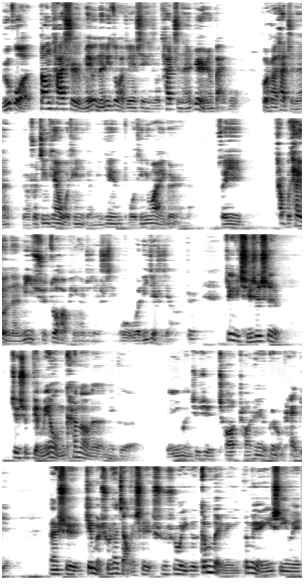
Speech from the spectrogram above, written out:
如果当他是没有能力做好这件事情的时候，他只能任人摆布，或者说他只能，比如说今天我听你的，明天我听另外一个人的，所以他不太有能力去做好平衡这件事情。我我理解是这样。对这个其实是就是表面我们看到的那个原因嘛，就是朝朝臣有各种派别，但是这本书它讲的是是说一个根本原因，根本原因是因为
